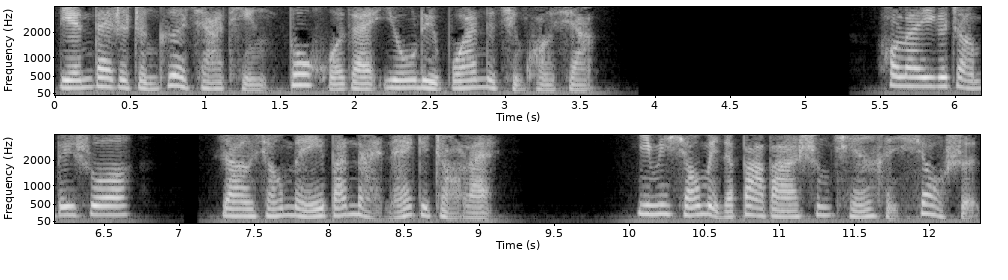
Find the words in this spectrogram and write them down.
连带着整个家庭都活在忧虑不安的情况下。后来，一个长辈说，让小美把奶奶给找来，因为小美的爸爸生前很孝顺，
